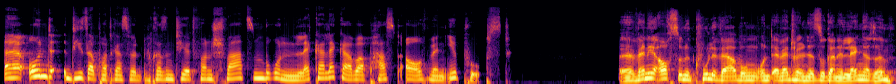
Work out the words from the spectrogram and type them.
äh, und dieser Podcast wird präsentiert von Schwarzen Brunnen. Lecker, lecker, aber passt auf, wenn ihr pupst. Äh, wenn ihr auch so eine coole Werbung und eventuell sogar eine längere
